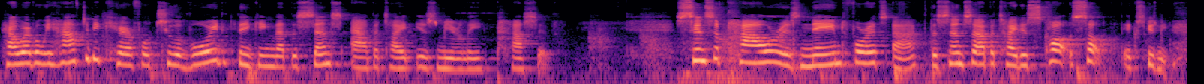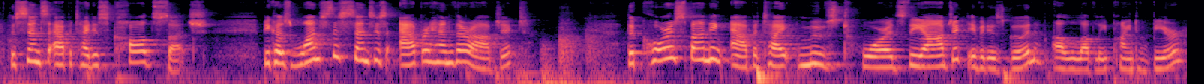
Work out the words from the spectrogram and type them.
However, we have to be careful to avoid thinking that the sense appetite is merely passive. Since a power is named for its act, the sense appetite is called so, excuse me, the sense appetite is called such because once the senses apprehend their object, the corresponding appetite moves towards the object if it is good, a lovely pint of beer,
